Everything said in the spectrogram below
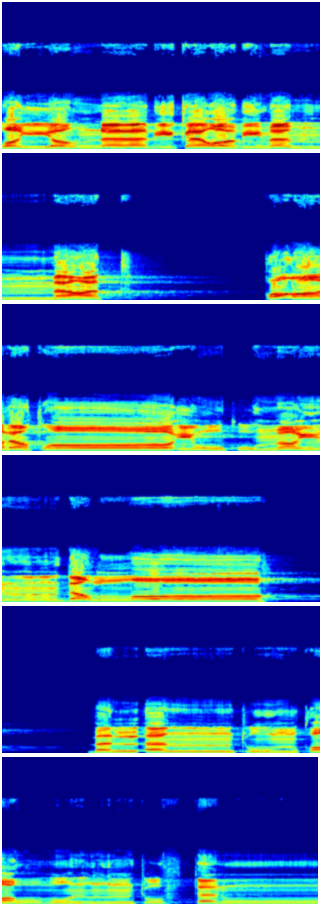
اطيرنا بك وبمن معك قال طائركم عند الله بل أنتم قوم تفتنون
